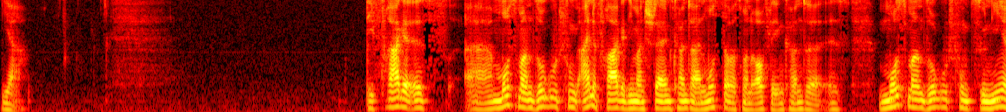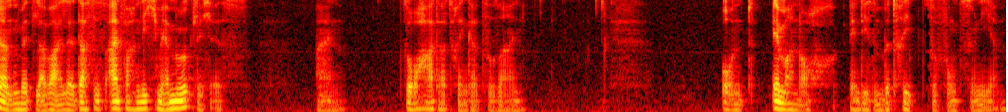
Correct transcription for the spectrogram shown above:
ja. Die Frage ist, äh, muss man so gut funktionieren? Eine Frage, die man stellen könnte, ein Muster, was man drauflegen könnte, ist, muss man so gut funktionieren mittlerweile, dass es einfach nicht mehr möglich ist, ein so harter Trinker zu sein und immer noch in diesem Betrieb zu funktionieren.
